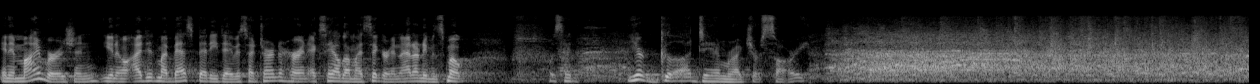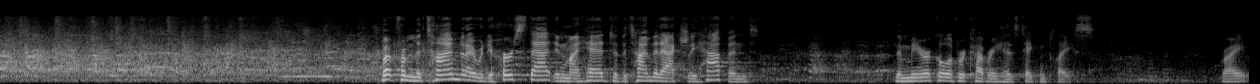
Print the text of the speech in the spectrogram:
And in my version, you know, I did my best Bette Davis. I turned to her and exhaled on my cigarette, and I don't even smoke. I said, You're goddamn right, you're sorry. But from the time that I rehearsed that in my head to the time that it actually happened, the miracle of recovery has taken place. Right?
